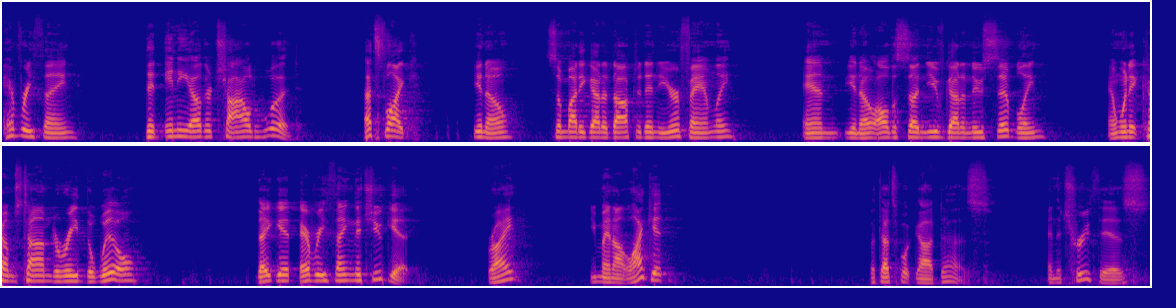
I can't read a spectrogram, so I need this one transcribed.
everything that any other child would. That's like, you know, somebody got adopted into your family, and, you know, all of a sudden you've got a new sibling, and when it comes time to read the will, they get everything that you get, right? You may not like it, but that's what God does. And the truth is,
